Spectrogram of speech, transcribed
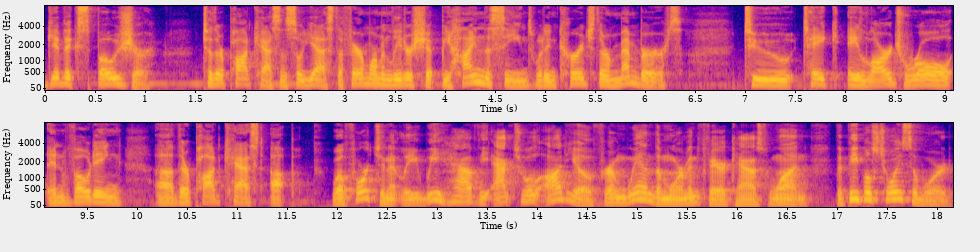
give exposure to their podcast. And so, yes, the Fair Mormon leadership behind the scenes would encourage their members to take a large role in voting uh, their podcast up. Well, fortunately, we have the actual audio from when the Mormon Faircast won the People's Choice Award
